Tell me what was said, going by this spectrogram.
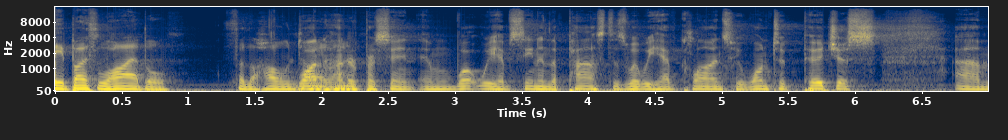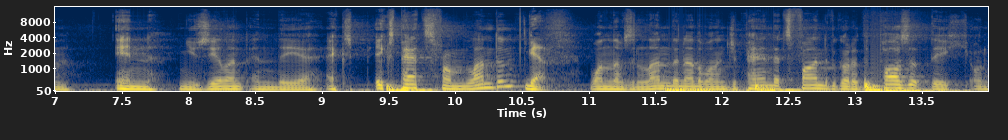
they're both liable for the whole entire. Hundred percent. And what we have seen in the past is where we have clients who want to purchase um, in New Zealand and they're ex- expats from London. Yeah. One lives in London, another one in Japan. That's fine. They've got a deposit. They're on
